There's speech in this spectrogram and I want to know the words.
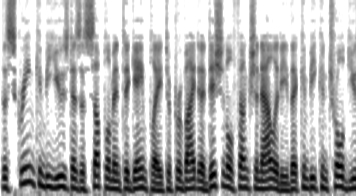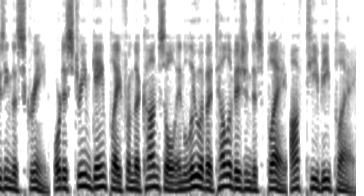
The screen can be used as a supplement to gameplay to provide additional functionality that can be controlled using the screen, or to stream gameplay from the console in lieu of a television display off TV play.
